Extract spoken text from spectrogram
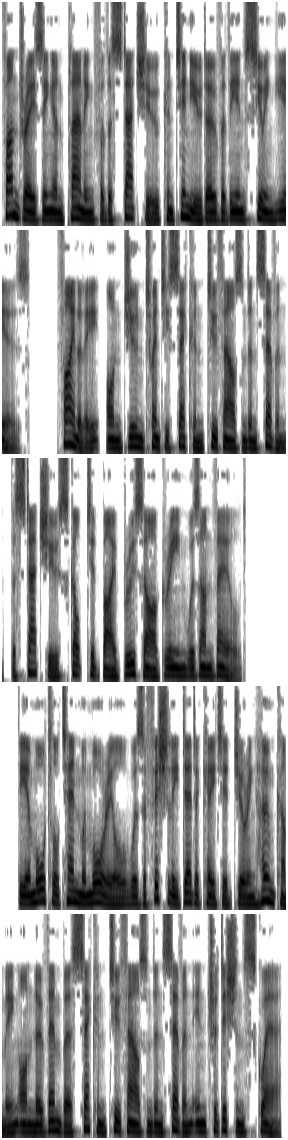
Fundraising and planning for the statue continued over the ensuing years. Finally, on June 22, 2007, the statue sculpted by Bruce R. Greene was unveiled. The Immortal 10 Memorial was officially dedicated during homecoming on November 2, 2007 in Traditions Square.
